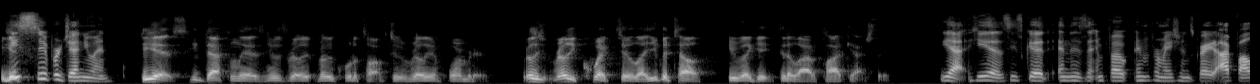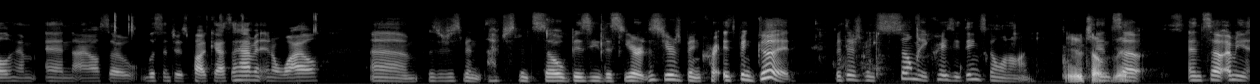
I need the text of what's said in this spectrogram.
He's super genuine. he is. He definitely is. He was really really cool to talk to. Really informative. Really really quick too. Like you could tell he really get, did a lot of podcasting. Yeah, he is. He's good, and his info information is great. I follow him, and I also listen to his podcast. I haven't in a while um, because I've just been I've just been so busy this year. This year's been cra- it's been good, but there's been so many crazy things going on, You're telling and me. so and so I mean,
